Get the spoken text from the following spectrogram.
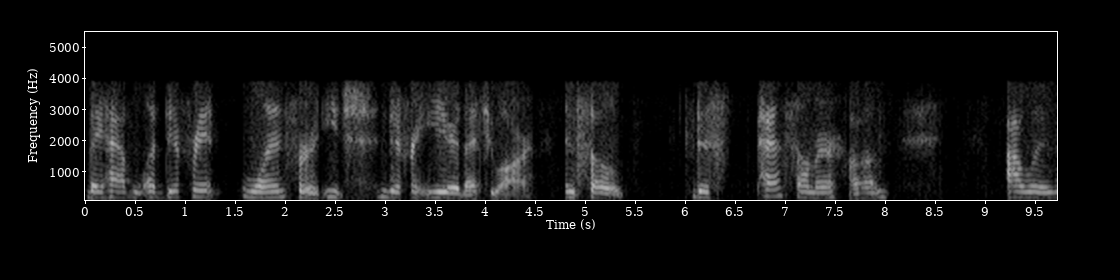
they have a different one for each different year that you are. And so, this past summer, um, I was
